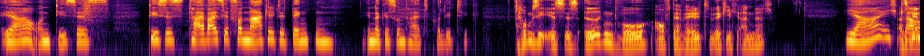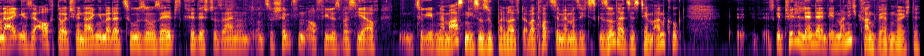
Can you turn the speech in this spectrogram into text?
ja, und dieses, dieses teilweise vernagelte Denken in der Gesundheitspolitik. Glauben Sie, ist es irgendwo auf der Welt wirklich anders? Ja, ich glaube. Also wir neigen es ja auch deutsch, wir neigen immer dazu, so selbstkritisch zu sein und, und zu schimpfen auf vieles, was hier auch zugegebenermaßen nicht so super läuft. Aber trotzdem, wenn man sich das Gesundheitssystem anguckt, äh, es gibt viele Länder, in denen man nicht krank werden möchte.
